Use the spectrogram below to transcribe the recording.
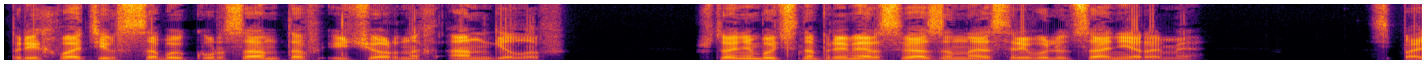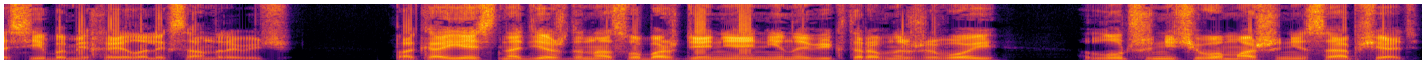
прихватив с собой курсантов и черных ангелов. Что-нибудь, например, связанное с революционерами. Спасибо, Михаил Александрович. Пока есть надежда на освобождение Нины Викторовны живой, Лучше ничего Маше не сообщать.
